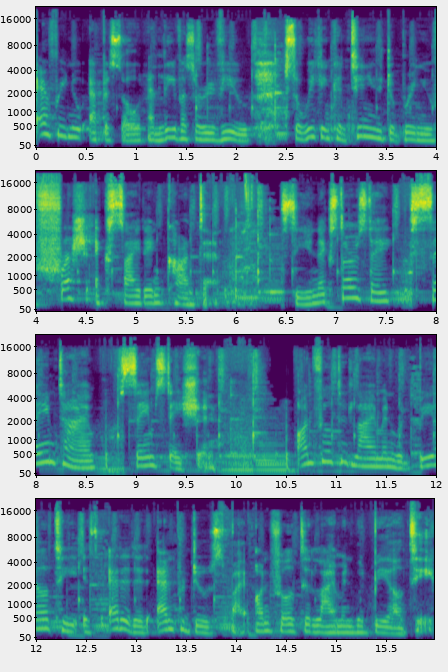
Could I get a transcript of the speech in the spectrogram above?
every new episode and leave us a review so we can continue to bring you fresh, exciting content. See you next Thursday, same time, same station. Unfiltered Liming with BLT is edited and produced by Unfiltered Liming with BLT.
